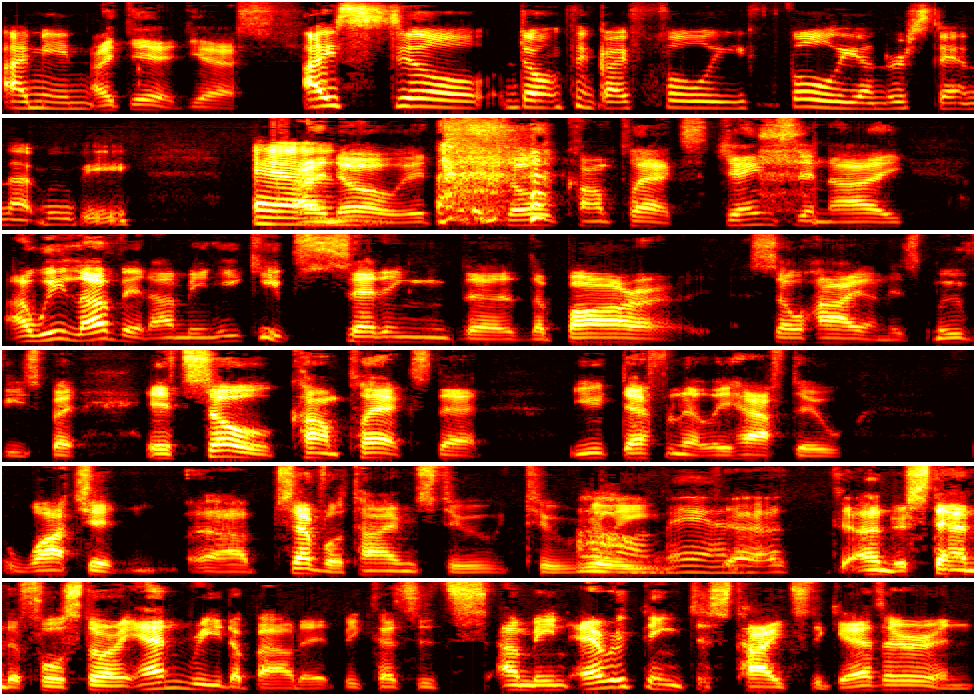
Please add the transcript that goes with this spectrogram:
I mean, I did, yes. I still don't think I fully, fully understand that movie. And I know it's so complex. James and I, uh, we love it. I mean, he keeps setting the the bar so high on his movies, but it's so complex that you definitely have to watch it uh, several times to to really oh, uh, to understand the full story and read about it because it's. I mean, everything just ties together and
